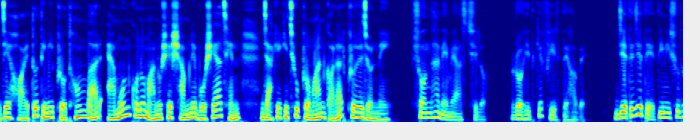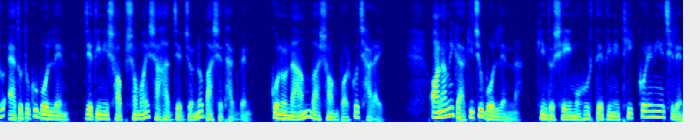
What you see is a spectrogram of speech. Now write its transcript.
যে হয়তো তিনি প্রথমবার এমন কোনো মানুষের সামনে বসে আছেন যাকে কিছু প্রমাণ করার প্রয়োজন নেই। সন্ধ্যা নেমে আসছিল। রোহিতকে ফিরতে হবে। যেতে যেতে তিনি শুধু এতটুকু বললেন যে তিনি সবসময় সাহায্যের জন্য পাশে থাকবেন, কোনো নাম বা সম্পর্ক ছাড়াই। অনামিকা কিছু বললেন না, কিন্তু সেই মুহূর্তে তিনি ঠিক করে নিয়েছিলেন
